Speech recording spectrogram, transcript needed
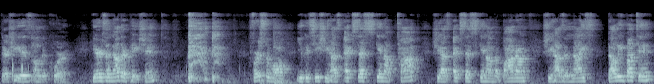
There she is on the core. Here's another patient. First of all, you can see she has excess skin up top. She has excess skin on the bottom. She has a nice belly button.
